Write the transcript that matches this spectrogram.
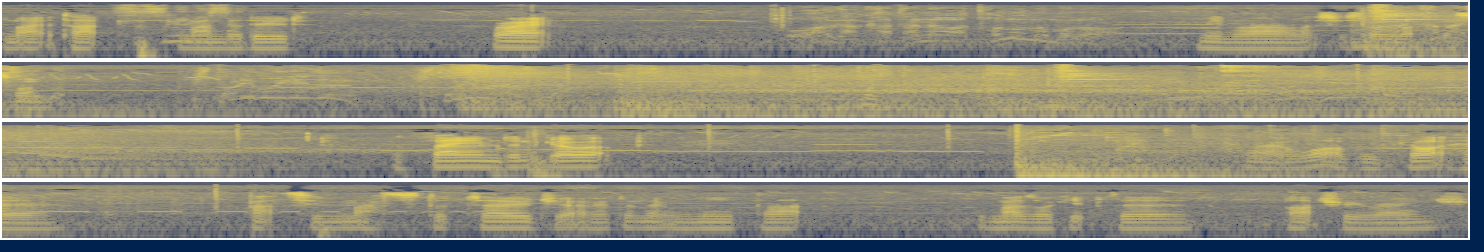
night attack commander dude. Right. Meanwhile, let's just load up this one. The fame didn't go up. All right, what have we got here? Batsu Master Dojo, I don't think we need that. We might as well keep the archery range.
